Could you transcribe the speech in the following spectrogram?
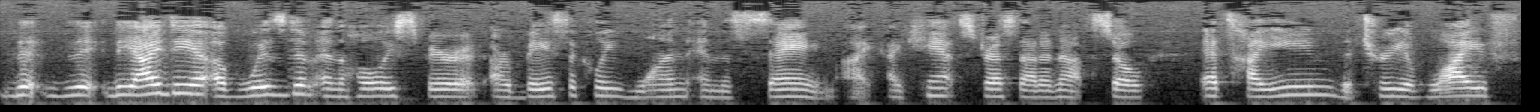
the, the the idea of wisdom and the Holy Spirit are basically one and the same. I, I can't stress that enough. So Etz Chaim, the tree of life,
